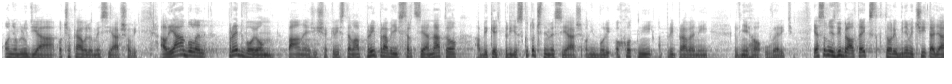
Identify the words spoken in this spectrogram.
o ňom ľudia očakávali o Mesiášovi. Ale ja bol len predvojom Pána Ježíša Krista, mal pripraviť ich srdcia na to, aby keď príde skutočný Mesiáš, oni boli ochotní a pripravení v Neho uveriť. Ja som dnes vybral text, ktorý budeme čítať a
